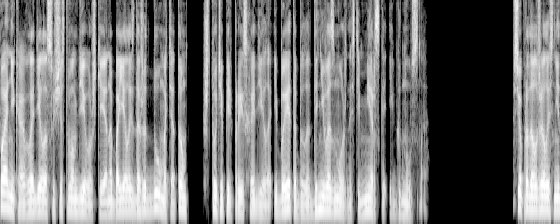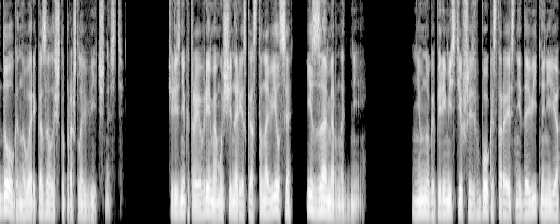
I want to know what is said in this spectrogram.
Паника овладела существом девушки, и она боялась даже думать о том, что теперь происходило, ибо это было до невозможности мерзко и гнусно. Все продолжалось недолго, но Варе казалось, что прошла вечность. Через некоторое время мужчина резко остановился и замер над ней. Немного переместившись в бок и стараясь не давить на нее,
